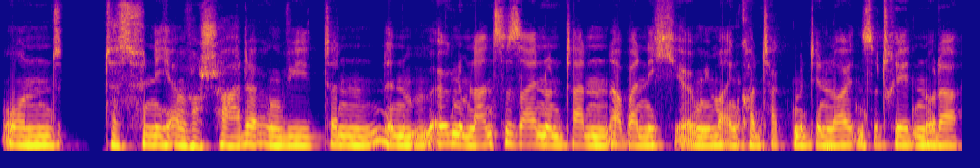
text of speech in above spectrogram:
Und das finde ich einfach schade, irgendwie dann in irgendeinem Land zu sein und dann aber nicht irgendwie mal in Kontakt mit den Leuten zu treten oder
